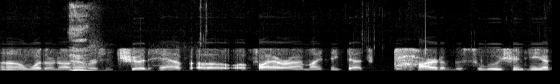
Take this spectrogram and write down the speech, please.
uh, whether or not yeah. a person should have a, a, firearm. I think that's part of the solution here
